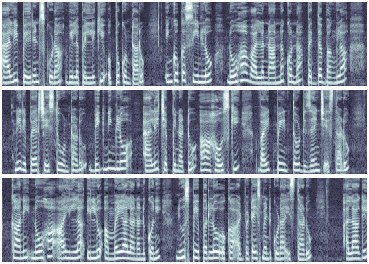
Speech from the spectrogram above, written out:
యాలీ పేరెంట్స్ కూడా వీళ్ళ పెళ్ళికి ఒప్పుకుంటారు. ఇంకొక సీన్లో నోహా వాళ్ళ నాన్న కొన్న పెద్ద బంగ్లాని రిపేర్ చేస్తూ ఉంటాడు. బిగినింగ్లో యాలీ చెప్పినట్టు ఆ హౌస్కి వైట్ పెయింట్తో డిజైన్ చేస్తాడు. కానీ నోహా ఆ ఇల్ల ఇల్లు అమ్మేయాలని అనుకొని న్యూస్ పేపర్లో ఒక అడ్వర్టైజ్మెంట్ కూడా ఇస్తాడు. అలాగే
